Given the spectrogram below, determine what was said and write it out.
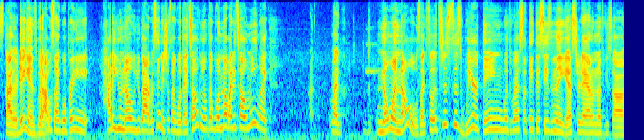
Skylar Diggins. But I was like, well, Brittney, how do you know you got rescinded? She was like, well, they told me. I was like, well, nobody told me. Like, like no one knows. Like, so it's just this weird thing with refs. I think this season. Then yesterday, I don't know if you saw.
